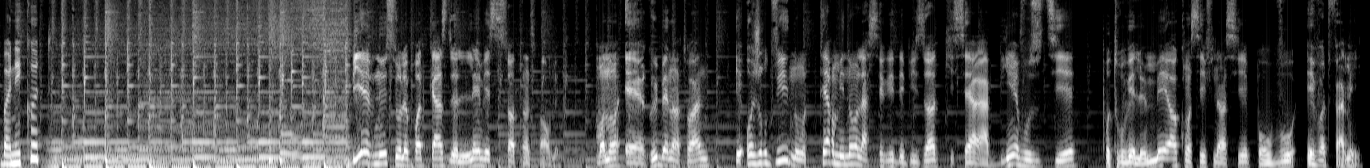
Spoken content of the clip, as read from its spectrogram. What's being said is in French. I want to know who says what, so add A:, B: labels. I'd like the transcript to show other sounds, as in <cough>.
A: Bonne écoute!
B: Bienvenue sur le podcast de l'investisseur transformé. Mon nom est Ruben Antoine et aujourd'hui nous terminons la série d'épisodes qui sert à bien vous outiller pour trouver le meilleur conseil financier pour vous et votre famille.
